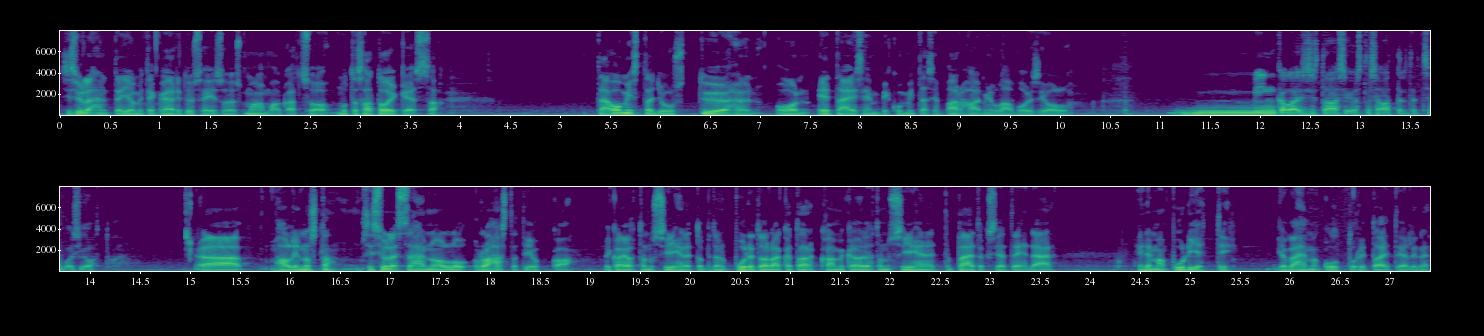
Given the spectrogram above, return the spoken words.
Siis Ylehän nyt ei ole mitenkään erityisen iso, jos maailmaa katsoo, mutta sä oot oikeassa tämä omistajuus työhön on etäisempi kuin mitä se parhaimmillaan voisi olla? Minkälaisista asioista sä ajattelet, että se voisi johtua? Ää, hallinnosta. Siis ylessähän on ollut rahasta tiukkaa, mikä on johtanut siihen, että on pitänyt budjetoida aika tarkkaan, mikä on johtanut siihen, että päätöksiä tehdään enemmän budjetti ja vähemmän kulttuuritaiteellinen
